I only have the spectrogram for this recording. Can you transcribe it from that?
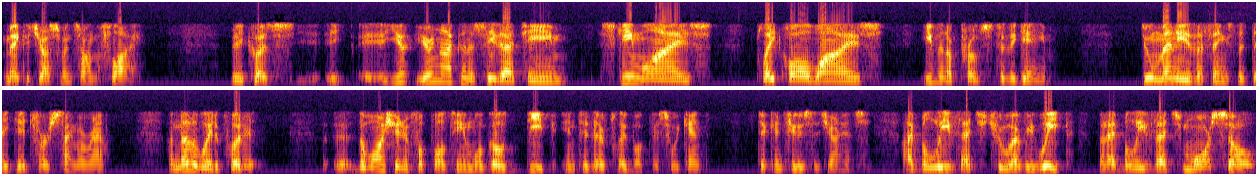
make adjustments on the fly because you, you're not going to see that team scheme wise, play call wise, even approach to the game do many of the things that they did first time around. Another way to put it, the Washington football team will go deep into their playbook this weekend to confuse the Giants. I believe that's true every week, but I believe that's more so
